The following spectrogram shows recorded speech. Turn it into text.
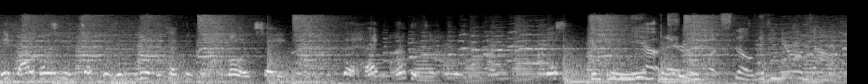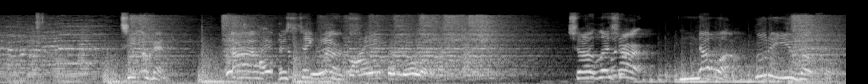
if I wasn't a detective, the real detective would come out and say, what the heck, I'm the detective. Yes, Yeah, true, but still, they can narrow it down. See, okay. Uh, either just take notes. Noah. So let's start. Noah, who do you vote for?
